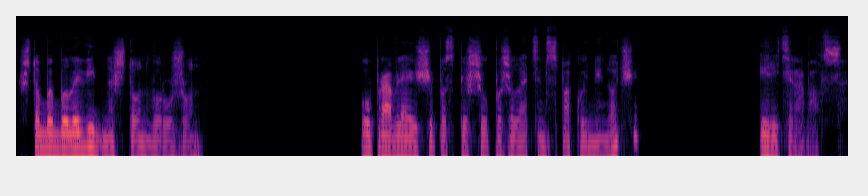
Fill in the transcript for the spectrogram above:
чтобы было видно, что он вооружен. Управляющий поспешил пожелать им спокойной ночи и ретировался.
